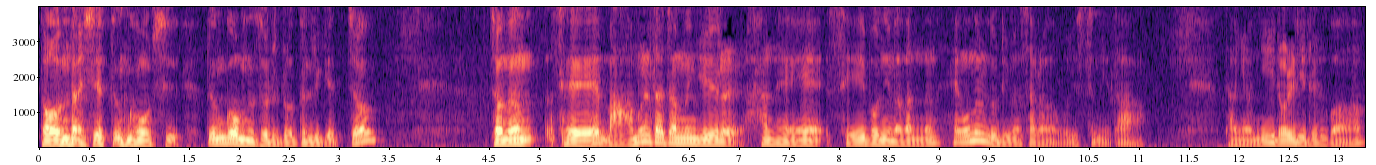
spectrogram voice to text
더운 날씨에 뜬금없이 뜬금없는 소리로 들리겠죠? 저는 새해에 마음을 다잡는 기회를 한 해에 세 번이나 갖는 행운을 누리며 살아가고 있습니다. 당연히 1월 1일과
